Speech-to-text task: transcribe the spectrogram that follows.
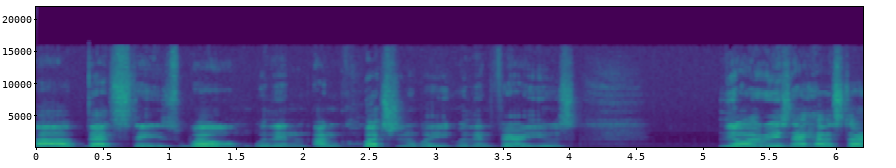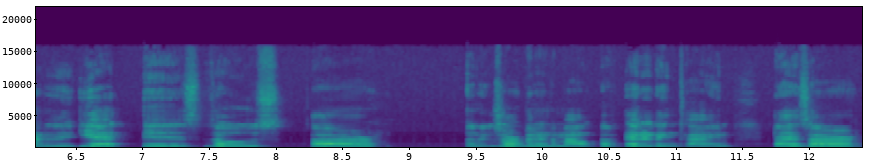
Uh, that stays well within, unquestionably, within fair use. The only reason I haven't started it yet is those are an exorbitant amount of editing time, as are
